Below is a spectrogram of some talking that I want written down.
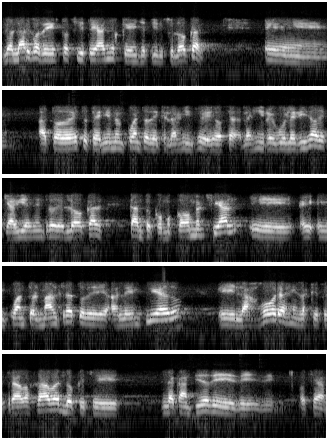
lo largo de estos siete años que ella tiene su local. Eh, a todo esto teniendo en cuenta de que las, o sea, las irregularidades que había dentro del local, tanto como comercial, eh, en cuanto al maltrato de, al empleado, las horas en las que se trabajaba, lo que se, la cantidad de, de o sea,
